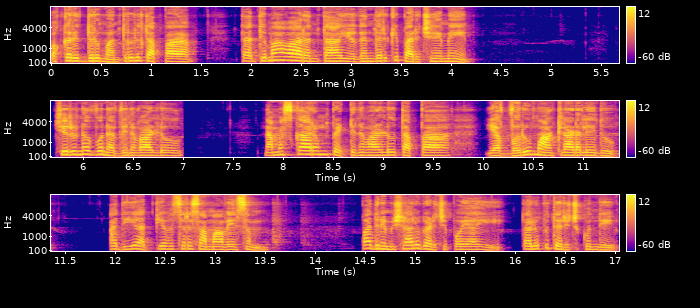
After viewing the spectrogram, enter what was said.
ఒకరిద్దరు మంత్రులు తప్ప తద్దిమా వారంతా యుగంధర్కి పరిచయమే. చిరునవ్వు నవ్వినవాళ్ళు నమస్కారం పెట్టినవాళ్ళు తప్ప ఎవ్వరూ మాట్లాడలేదు. అది అత్యవసర సమావేశం. పది నిమిషాలు గడిచిపోయాయి. తలుపు తెరుచుకుంది.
